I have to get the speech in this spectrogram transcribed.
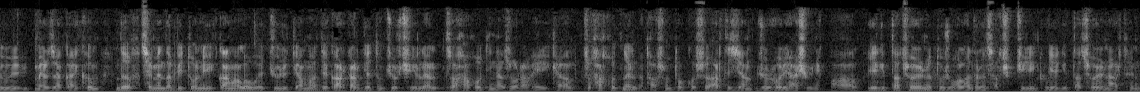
ջուրի մերձակայքում, դե ցեմենտաբետոնի կանալով այդ ջուրը կյամա դե կարկար գետում ջուր չի լալ, ծխախոտին է զորավ հերիքալ։ Ծխախոտն էլ 80%-ը արտեզյան ջուրհորի հաշվին է պահալ։ Եգիպտացորենը դժվալա գրեցած ջրինք, եգիպտացորենը արդեն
